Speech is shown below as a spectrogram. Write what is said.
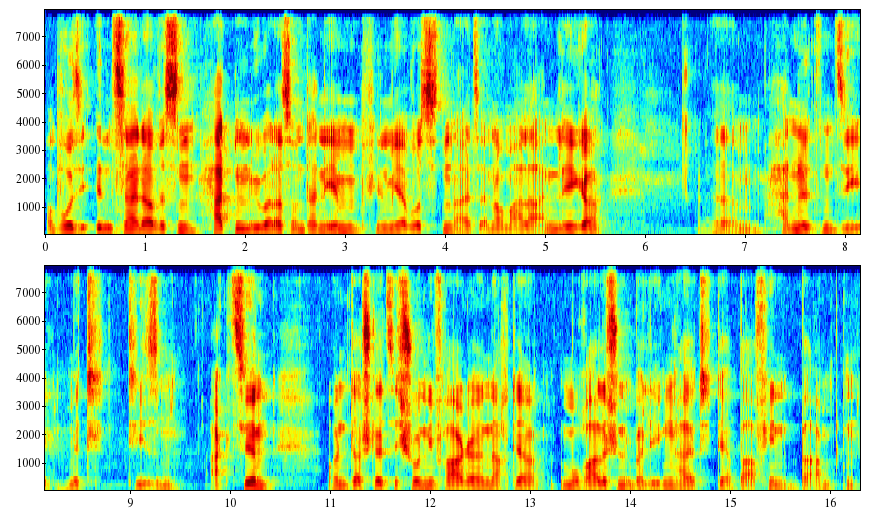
obwohl sie Insiderwissen hatten über das Unternehmen, viel mehr wussten als ein normaler Anleger, ähm, handelten sie mit diesen Aktien. Und da stellt sich schon die Frage nach der moralischen Überlegenheit der BaFin-Beamten.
